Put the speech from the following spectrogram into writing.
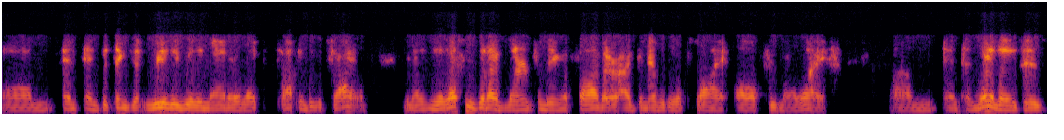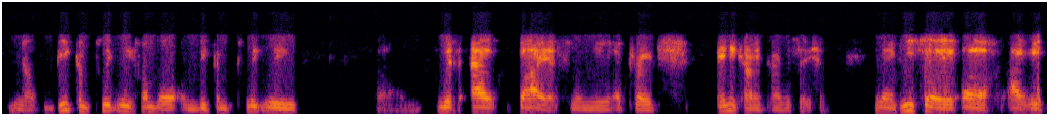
um, and and the things that really really matter, like talking to the child. You know, the lessons that I've learned from being a father, I've been able to apply all through my life. Um, and and one of those is, you know, be completely humble and be completely um, without bias when you approach any kind of conversation. You know, if you say, "Oh, I hate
